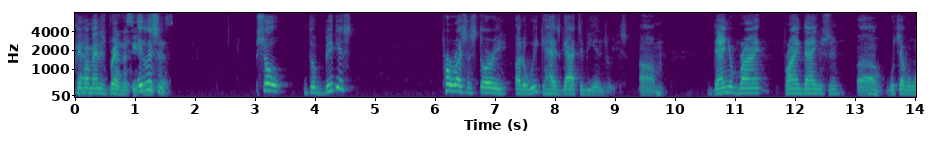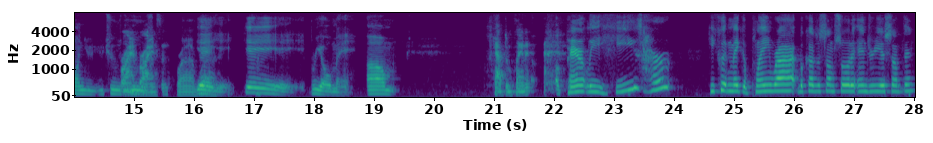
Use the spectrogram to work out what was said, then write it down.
Pay my man his bread. And the cease Hey, listen. desist. So the biggest pro wrestling story of the week has got to be injuries. Um, Daniel Bryan, Brian Danielson, uh, whichever one you, you choose. to Brian use. Bryanson. Brian. Yeah, Brian. yeah, yeah, yeah, yeah. Brio man. Um, Captain Planet. apparently he's hurt. He couldn't make a plane ride because of some sort of injury or something,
